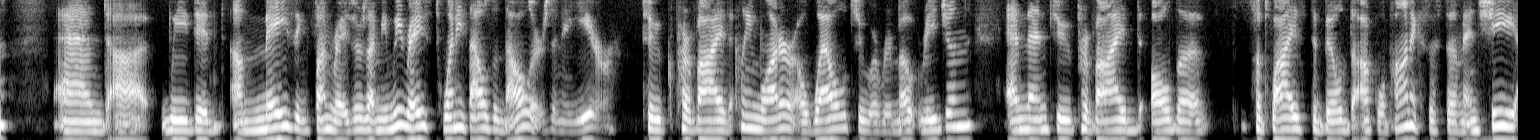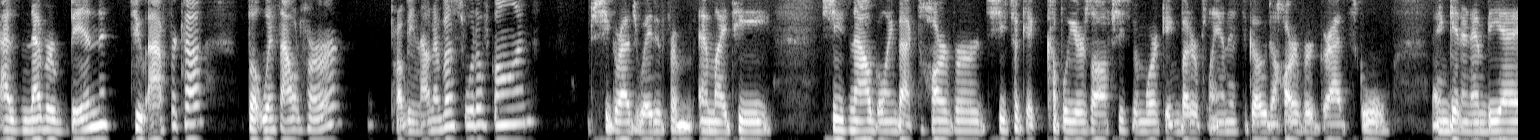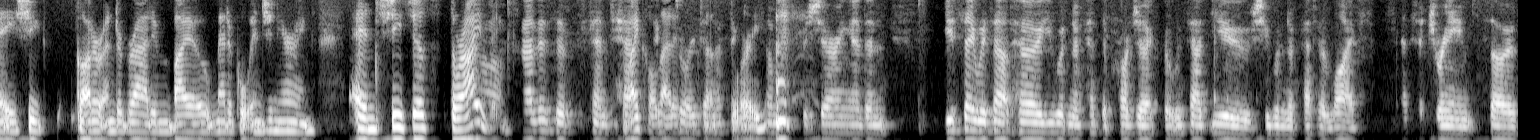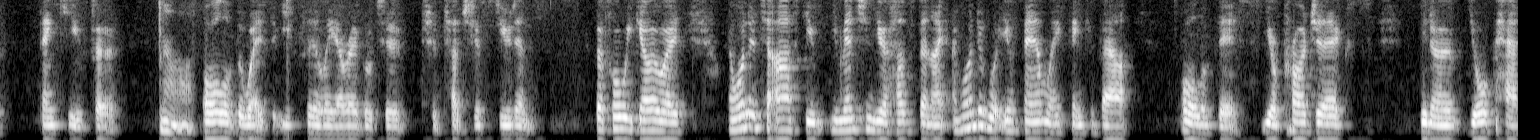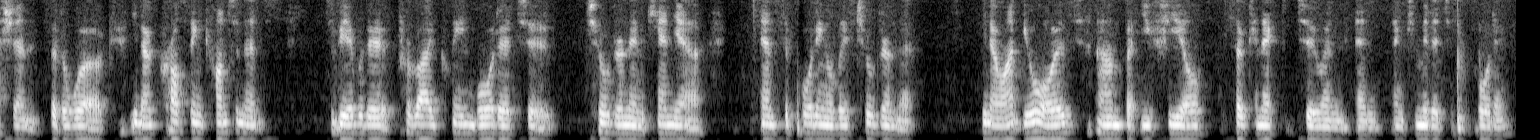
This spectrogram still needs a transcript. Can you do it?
and uh, we did amazing fundraisers. I mean, we raised twenty thousand dollars in a year to provide clean water, a well to a remote region, and then to provide all the supplies to build the aquaponic system. And she has never been to Africa, but without her, probably none of us would have gone. She graduated from MIT. She's now going back to Harvard. She took a couple years off. She's been working, but her plan is to go to Harvard grad school and get an MBA. She got her undergrad in biomedical engineering and she's just thriving. Oh, that is a fantastic I call that story. A success story. so much for sharing it. And you say without her, you wouldn't have had the project, but without you, she wouldn't have had her life and her dreams. So thank you for oh. all of the ways that you clearly are able to to touch your students. Before we go, away, I wanted to ask you. You mentioned your husband. I, I wonder what your family think about all of this, your projects, you know, your passion for the work, you know, crossing continents to be able to provide clean water to children in Kenya and supporting all these children that you know aren't yours, um, but you feel so connected to and, and, and committed to supporting.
